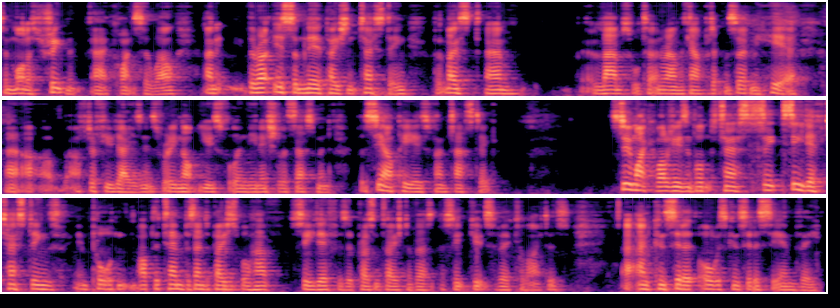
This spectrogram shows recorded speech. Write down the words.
to monitor treatment uh, quite so well. And it, there are, is some near patient testing, but most um, labs will turn around the calprotectin, and certainly here, uh, after a few days, and it's really not useful in the initial assessment. But CRP is fantastic. Stool microbiology is important to test. C, C. diff testing is important. Up to 10% of patients will have C. diff as a presentation of acute severe colitis. Uh, and consider, always consider CMV.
